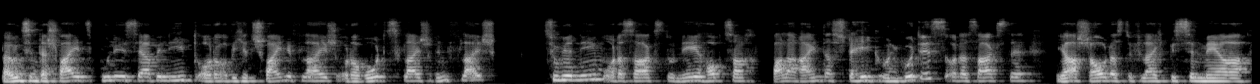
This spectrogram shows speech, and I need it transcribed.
bei uns in der Schweiz Poulet sehr beliebt oder ob ich jetzt Schweinefleisch oder rotes Fleisch, Rindfleisch zu mir nehme? Oder sagst du, nee, Hauptsache baller rein das Steak und gut ist? Oder sagst du, ja, schau, dass du vielleicht ein bisschen mehr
